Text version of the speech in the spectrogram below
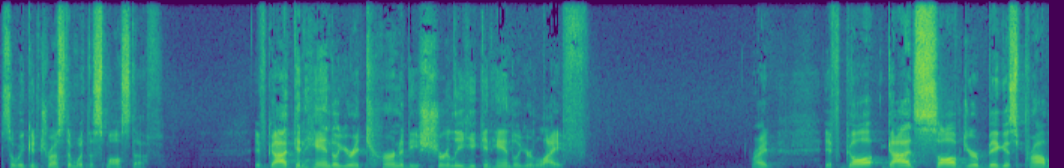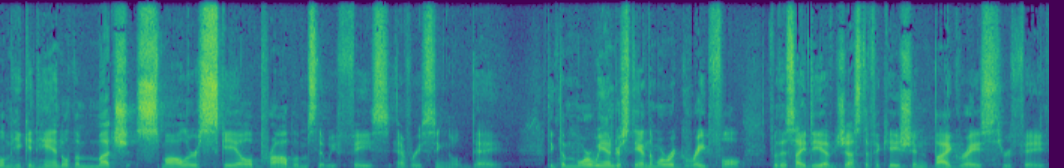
so we can trust him with the small stuff. If God can handle your eternity, surely he can handle your life right? If God solved your biggest problem, He can handle the much smaller scale problems that we face every single day. I think the more we understand, the more we're grateful for this idea of justification by grace through faith,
